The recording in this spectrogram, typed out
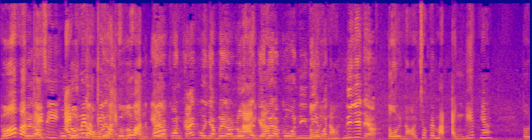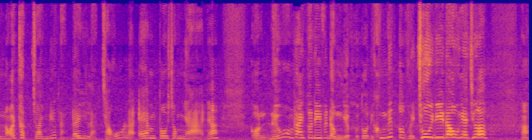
Vớ vẩn Bây cái gì? cô Anh mới là cái loại vớ vẩn bây giờ nhá. con cái cô nhà bây giờ lớn Này kia nhá, bây giờ cô còn đi với tôi bọn nói- nít nít này à Tôi nói cho cái mặt anh biết nhá. Tôi nói thật cho anh biết là đây là cháu là em tôi trong nhà nhá. Còn nếu hôm nay tôi đi với đồng nghiệp của tôi thì không biết tôi phải chui đi đâu nghe chưa? À,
